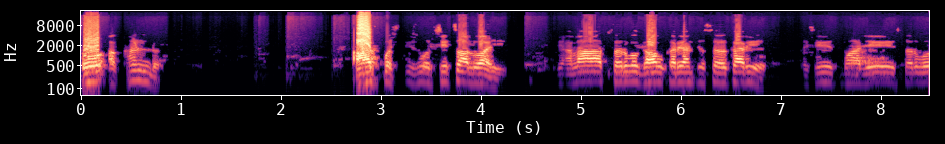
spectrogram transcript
तो अखंड आज पस्तीस वर्षे चालू आहे. त्याला सर्व गावकऱ्यांचे सहकार्य तसेच माझे सर्व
